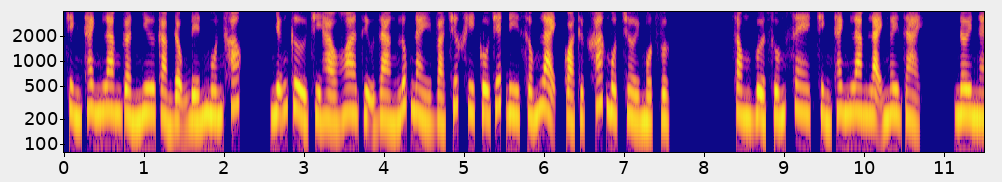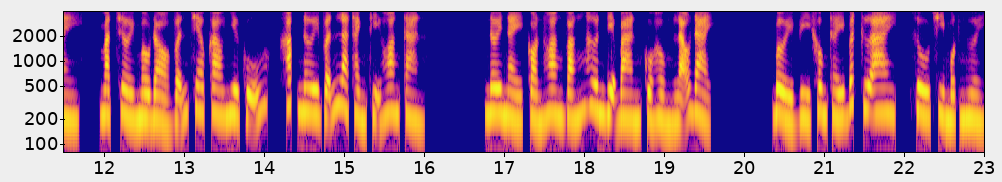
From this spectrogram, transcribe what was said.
Trình Thanh Lam gần như cảm động đến muốn khóc. Những cử chỉ hào hoa dịu dàng lúc này và trước khi cô chết đi sống lại quả thực khác một trời một vực. Xong vừa xuống xe Trình Thanh Lam lại ngây dại. Nơi này, mặt trời màu đỏ vẫn treo cao như cũ, khắp nơi vẫn là thành thị hoang tàn. Nơi này còn hoang vắng hơn địa bàn của Hồng Lão Đại. Bởi vì không thấy bất cứ ai, dù chỉ một người.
